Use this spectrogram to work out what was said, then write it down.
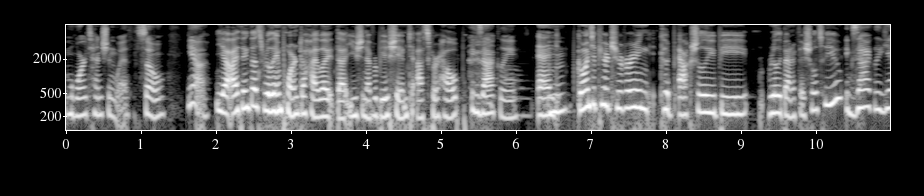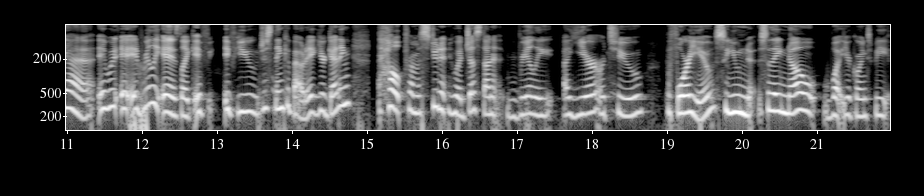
more attention with so yeah Yeah, I think that's really important to highlight that you should never be ashamed to ask for help. exactly And Mhm. going to peer tutoring could actually be really beneficial to you. Exactly. Yeah. It would. It, really is. Like if if you just think about it, you're getting help from a student who had just done it really a year or two before you, so you kn- so they know what you're going to be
